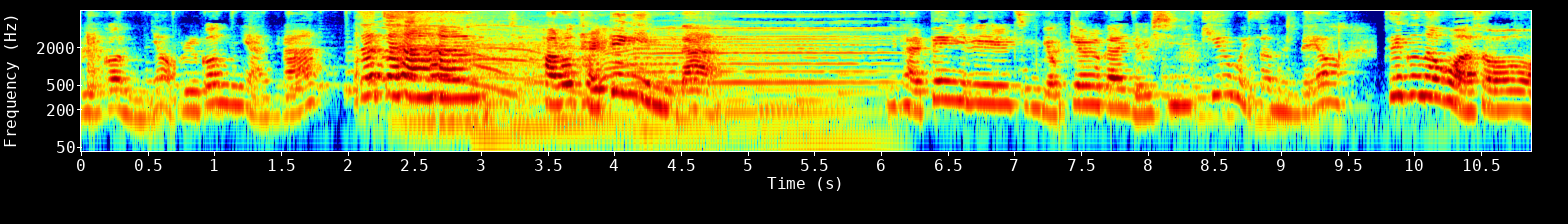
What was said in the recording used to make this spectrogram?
물건은요. 물건이 아니라 짜잔! 바로 달팽이입니다. 이 달팽이를 지금 몇 개월간 열심히 키우고 있었는데요. 퇴근하고 와서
